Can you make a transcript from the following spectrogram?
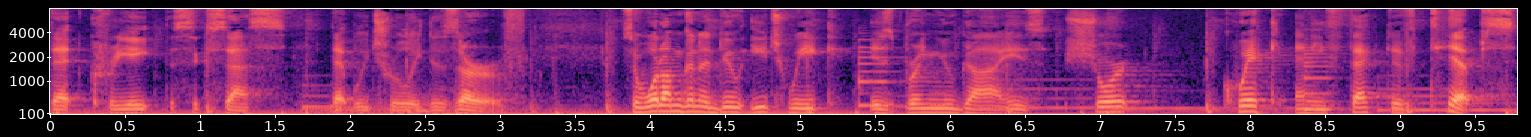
that create the success that we truly deserve. So, what I'm going to do each week is bring you guys short, quick, and effective tips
